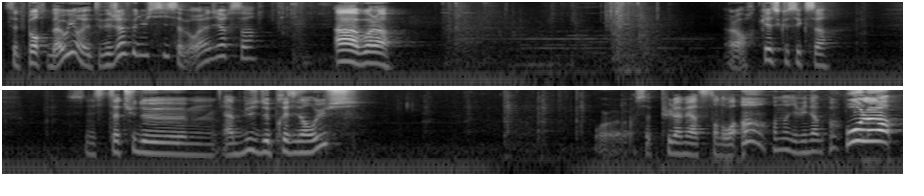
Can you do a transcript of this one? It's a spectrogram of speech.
Cette porte, bah oui, on était déjà venu ici, ça veut rien dire, ça. Ah, voilà. Alors, qu'est-ce que c'est que ça? C'est une statue de... Un buste de président russe? Oh là là, ça pue la merde cet endroit. Oh, oh non, il y avait une arme. Oh là là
